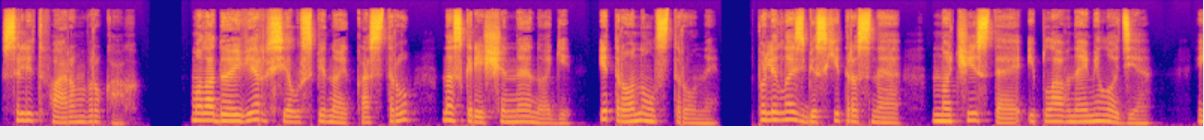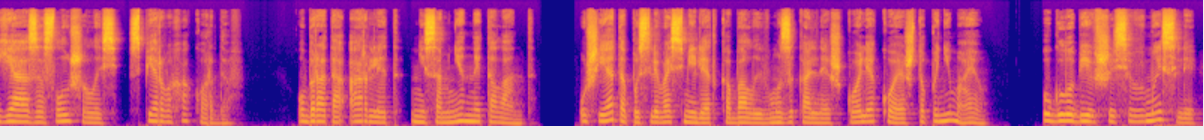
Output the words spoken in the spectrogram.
с литфаром в руках. Молодой Вер сел спиной к костру на скрещенные ноги и тронул струны. Полилась бесхитростная, но чистая и плавная мелодия. Я заслушалась с первых аккордов. У брата Арлет несомненный талант. Уж я-то после восьми лет кабалы в музыкальной школе кое-что понимаю. Углубившись в мысли,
